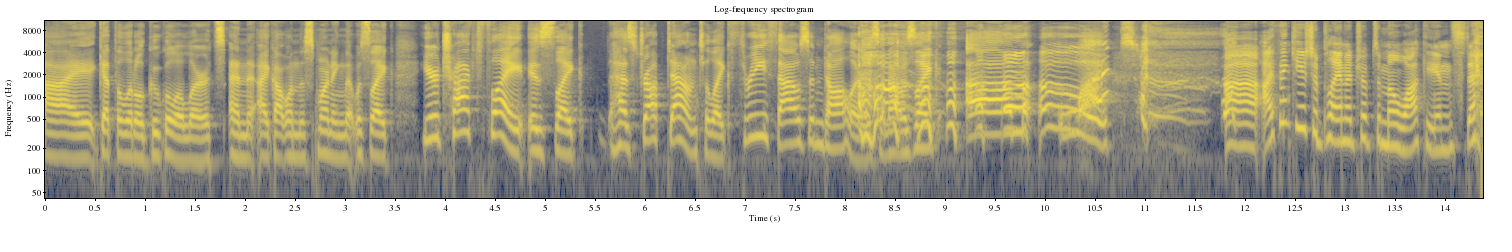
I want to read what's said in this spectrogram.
I get the little Google alerts and I got one this morning that was like, your tracked flight is like has dropped down to like three thousand dollars. And I was like, um what? Uh, I think you should plan a trip to Milwaukee instead.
